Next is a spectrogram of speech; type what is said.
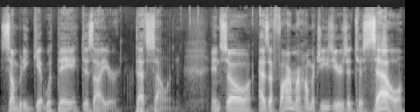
somebody get what they desire. That's selling and so as a farmer how much easier is it to sell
